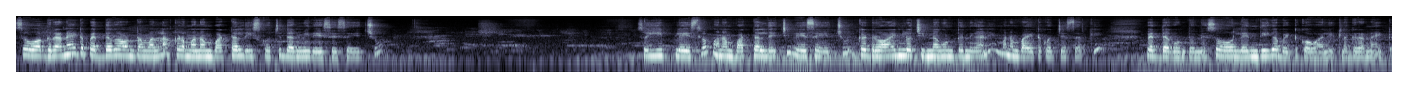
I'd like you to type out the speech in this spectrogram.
సో ఆ గ్రనైట్ పెద్దగా ఉండటం వల్ల అక్కడ మనం బట్టలు తీసుకొచ్చి దాని మీద వేసేసేయచ్చు. సో ఈ ప్లేస్లో మనం బట్టలు తెచ్చి వేసేయచ్చు. ఇక్కడ డ్రాయింగ్లో చిన్నగా ఉంటుంది కానీ మనం బయటకు వచ్చేసరికి పెద్దగా ఉంటుంది. సో లెందీగా పెట్టుకోవాలి ఇట్లా గ్రనైట్.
